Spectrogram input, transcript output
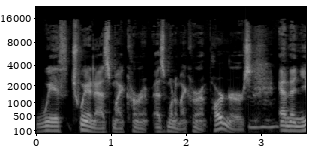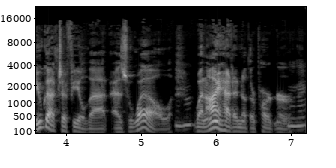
with Twen as my current as one of my current partners Mhm, and then you got to feel that as well mhm, when i had another partner mhm.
